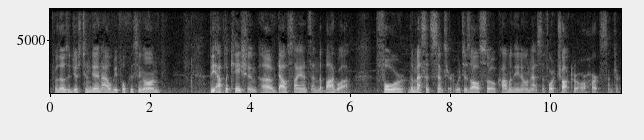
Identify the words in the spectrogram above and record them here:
for those who just tuned in, I will be focusing on the application of Tao Science and the Bagua for the message center, which is also commonly known as the fourth chakra or heart center.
